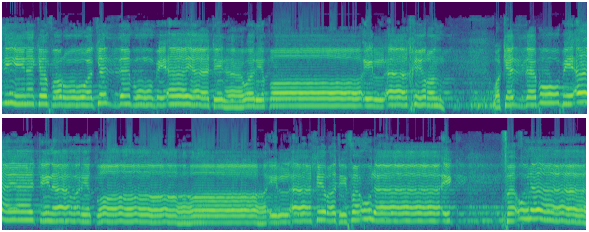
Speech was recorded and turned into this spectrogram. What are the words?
الذين كفروا وكذبوا بآياتنا ولقاء الآخرة وكذبوا بآياتنا ولقاء الآخرة فأولئك فأولئك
